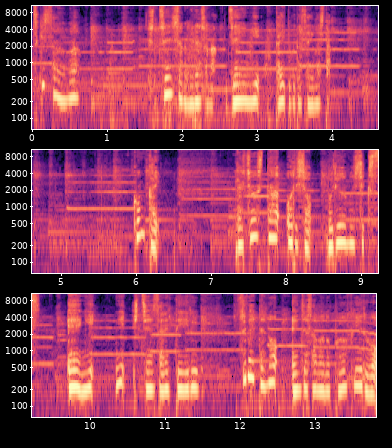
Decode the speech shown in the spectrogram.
月さんは出演者の皆様全員に書いてくださいました。今回、ラジオスターオーディションボリューム 6A2 に出演されているすべての演者様のプロフィールを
